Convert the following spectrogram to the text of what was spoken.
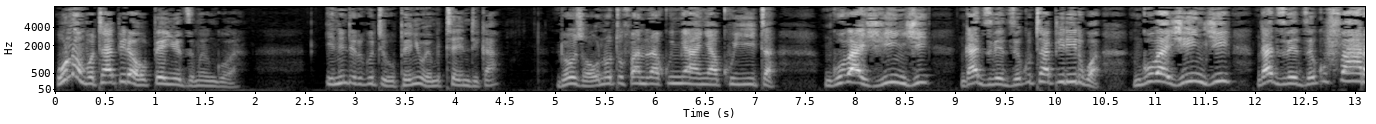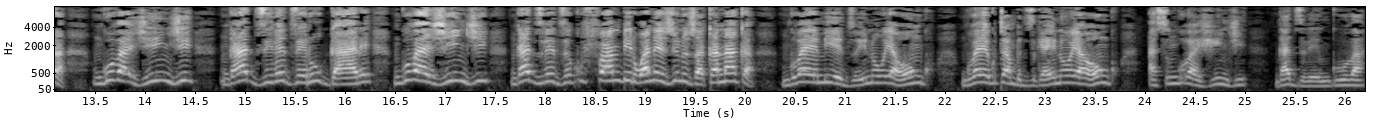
Hunombotapira upenyu dzimwe nguva. Ini ndiri kuti upenyu hwemutendika ndo zvaunotofanira kunyanya kuita. Nguva zhinji ngadzive dzekutapirirwa. Nguva zhinji ngadzive dzekufara. Nguva zhinji ngadzive dzerugare. Nguva zhinji ngadzive dzekufambirwa nezvinhu zvakanaka. Nguva yemiedzo inouya hongu. Nguva yekutambudzika inouya hongu. Asi nguva zhinji ngadzive nguva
